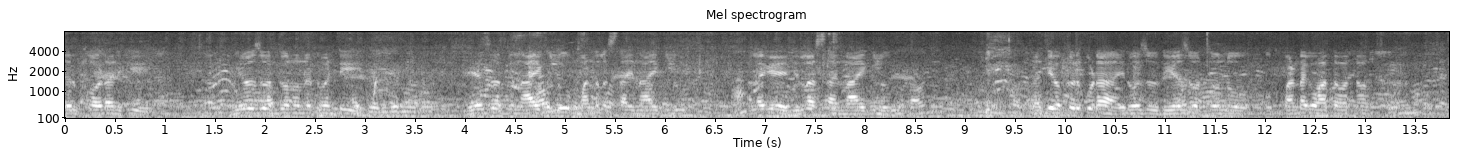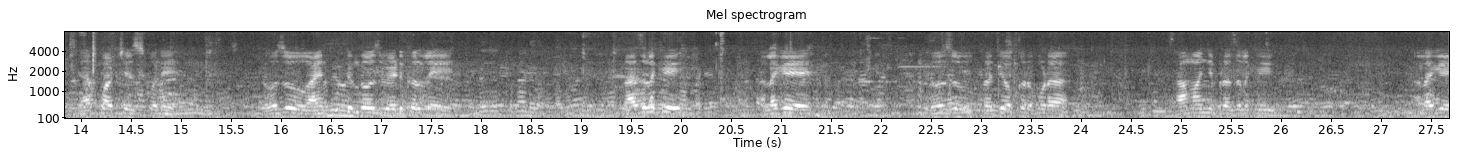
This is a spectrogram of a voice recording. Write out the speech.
జరుపుకోవడానికి నియోజకవర్గంలో ఉన్నటువంటి నియోజకవర్గ నాయకులు మండల స్థాయి నాయకులు అలాగే జిల్లా స్థాయి నాయకులు ప్రతి ఒక్కరు కూడా ఈరోజు నియోజకవర్గంలో ఒక పండగ వాతావరణం ఏర్పాటు చేసుకొని రోజు ఆయన పుట్టినరోజు వేడుకల్ని ప్రజలకి అలాగే ఈరోజు ప్రతి ఒక్కరు కూడా సామాన్య ప్రజలకి అలాగే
